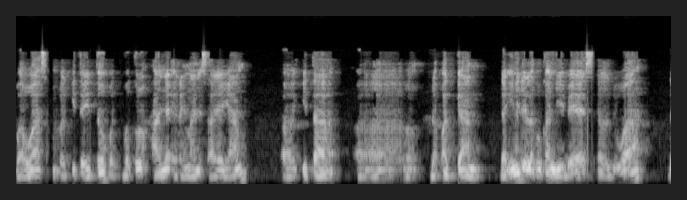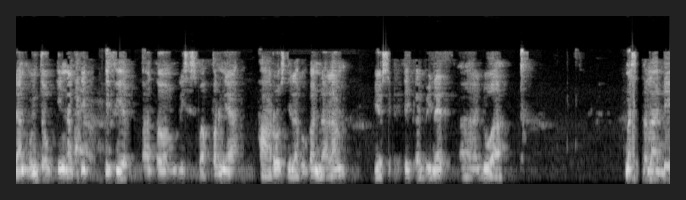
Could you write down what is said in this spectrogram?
bahwa sampel kita itu betul-betul hanya RNA-nya saja yang uh, kita uh, dapatkan. Dan ini dilakukan di BSL 2 dan untuk inaktif atau lisis buffernya harus dilakukan dalam biosafety kabinet uh, 2. Nah setelah di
